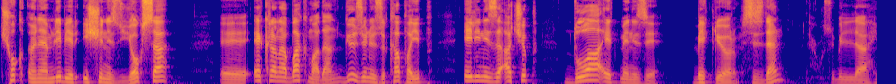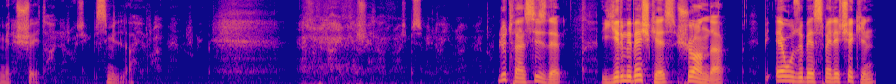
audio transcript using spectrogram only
çok önemli bir işiniz yoksa, e, ekrana bakmadan gözünüzü kapayıp, elinizi açıp dua etmenizi bekliyorum sizden. Euzubillahimineşşeytanirracim. Bismillahirrahmanirrahim. Lütfen siz de 25 kez şu anda bir Euzu Besmele çekin.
